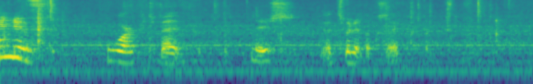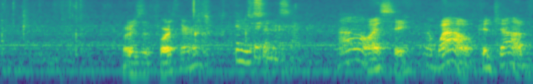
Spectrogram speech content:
It's kind of warped, but there's that's what it looks like Where's the fourth arrow? in the It's right in center. Oh, I see. Oh, wow, good job.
